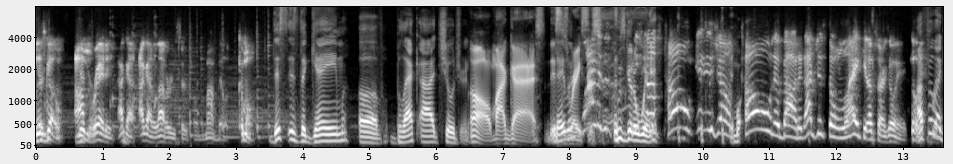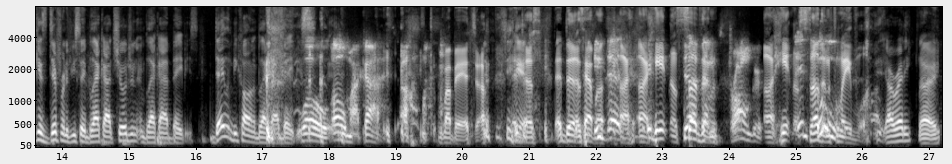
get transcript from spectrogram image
let's go. I'm You're- ready. I got I got a lot of research on my belt. Come on. This is the game of black-eyed children. Oh my gosh, this is racist. does it, Who's gonna it's win? y'all's tone. It is y'all tone about it. I just don't like it. I'm sorry. Go ahead. Go I ahead. feel like it's different if you say black-eyed children and black-eyed babies. Dalen be calling it black-eyed babies. Whoa! Oh my God! Oh my, My bad, y'all. That Yeah. does that does have a, does. a, a hint of southern stronger. a hint of It's southern cool. flavor. Y'all ready? All right.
